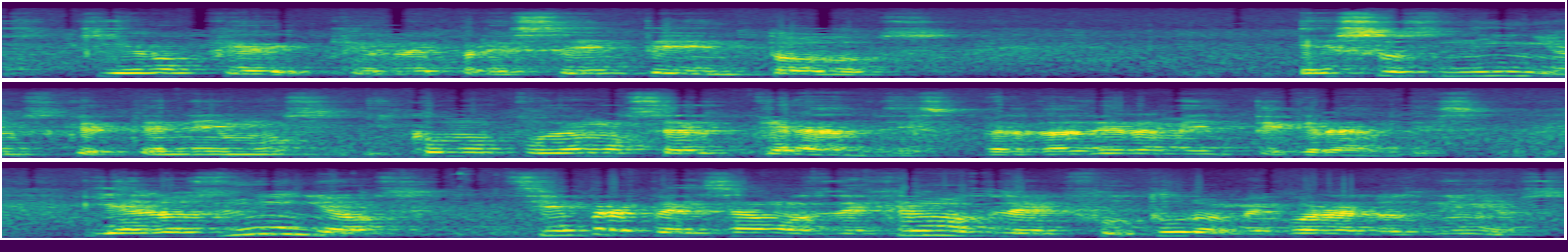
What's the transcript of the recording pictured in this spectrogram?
y quiero que, que represente en todos esos niños que tenemos y cómo podemos ser grandes, verdaderamente grandes. Y a los niños, siempre pensamos, dejémosle el futuro mejor a los niños,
